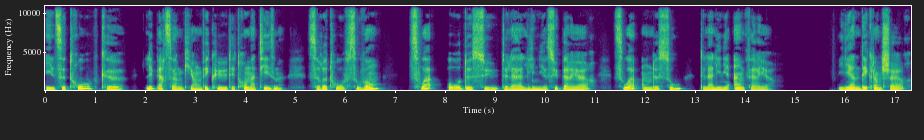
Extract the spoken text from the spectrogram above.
Il se trouve que les personnes qui ont vécu des traumatismes se retrouvent souvent soit au-dessus de la ligne supérieure, soit en dessous de la ligne inférieure. Il y a un déclencheur,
